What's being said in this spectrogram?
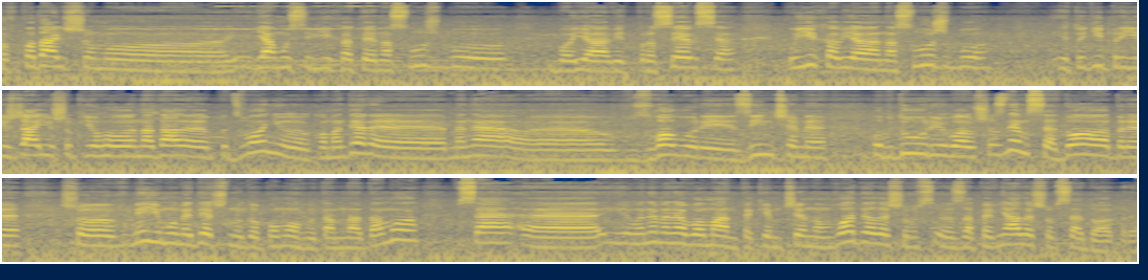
в подальшому я мусив їхати на службу, бо я відпросився. Поїхав я на службу. І тоді приїжджаю, щоб його надали. Подзвоню. Командир е, мене е, в зговорі з іншими обдурював, що з ним все добре, що ми йому медичну допомогу там надамо. Все е, і вони мене в оман таким чином вводили, щоб запевняли, що все добре.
